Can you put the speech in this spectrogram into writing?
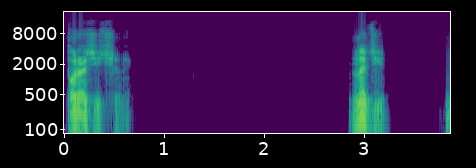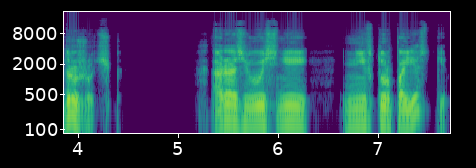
поразительный. Надин, дружочек, а разве вы с ней не в турпоездке?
